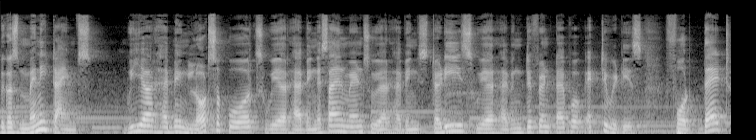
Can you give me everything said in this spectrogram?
because many times we are having lots of works we are having assignments we are having studies we are having different type of activities. For that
